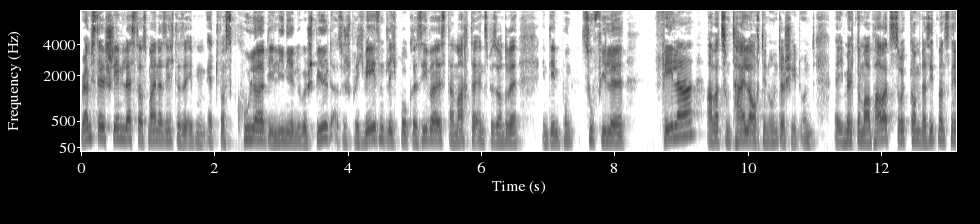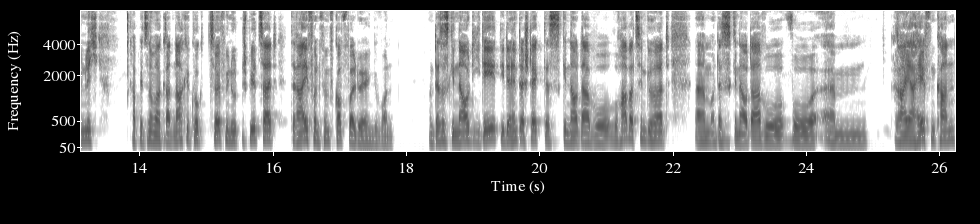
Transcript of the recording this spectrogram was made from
Ramsdale stehen lässt, aus meiner Sicht, dass er eben etwas cooler die Linien überspielt, also sprich wesentlich progressiver ist. Da macht er insbesondere in den Punkten zu viele Fehler, aber zum Teil auch den Unterschied. Und äh, ich möchte nochmal auf Harvards zurückkommen, da sieht man es nämlich, habe jetzt nochmal gerade nachgeguckt, zwölf Minuten Spielzeit, drei von fünf Kopfballduellen gewonnen. Und das ist genau die Idee, die dahinter steckt. Das ist genau da, wo, wo Harvards hingehört. Ähm, und das ist genau da, wo, wo ähm, Raya helfen kann.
